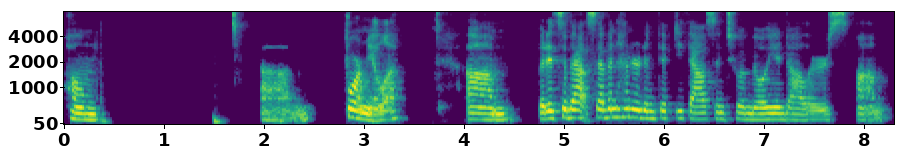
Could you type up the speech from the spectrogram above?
home um, formula. Um, but it's about 750,000 to a million dollars um,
